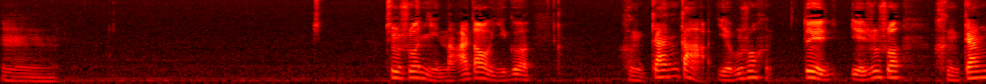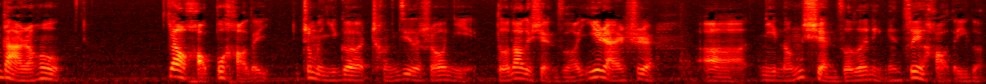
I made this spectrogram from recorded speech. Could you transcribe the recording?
嗯，就是说你拿到一个很尴尬，也不是说很对，也就是说很尴尬，然后要好不好的这么一个成绩的时候，你得到的选择依然是，呃，你能选择的里面最好的一个。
